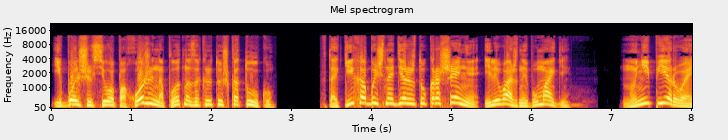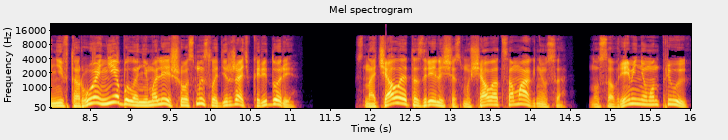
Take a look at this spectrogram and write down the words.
и больше всего похожий на плотно закрытую шкатулку. В таких обычно держат украшения или важные бумаги. Но ни первое, ни второе не было ни малейшего смысла держать в коридоре. Сначала это зрелище смущало отца Магниуса, но со временем он привык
